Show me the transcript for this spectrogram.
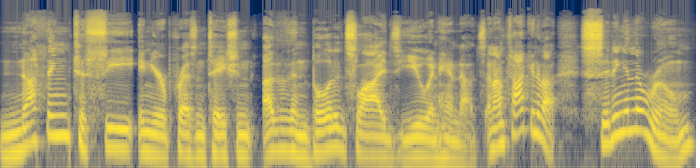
Nothing to see in your presentation other than bulleted slides, you and handouts. And I'm talking about sitting in the room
